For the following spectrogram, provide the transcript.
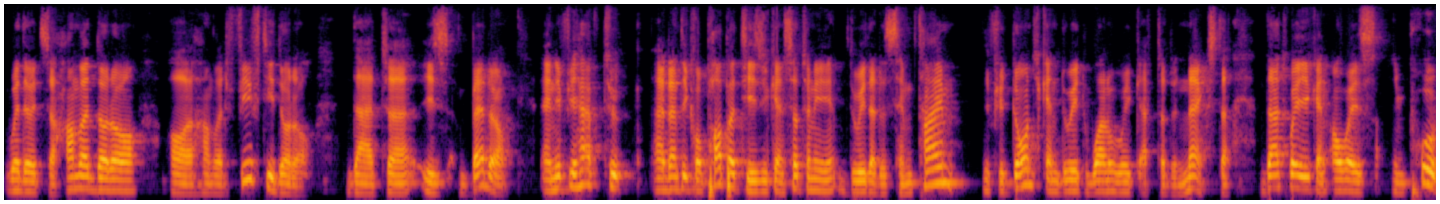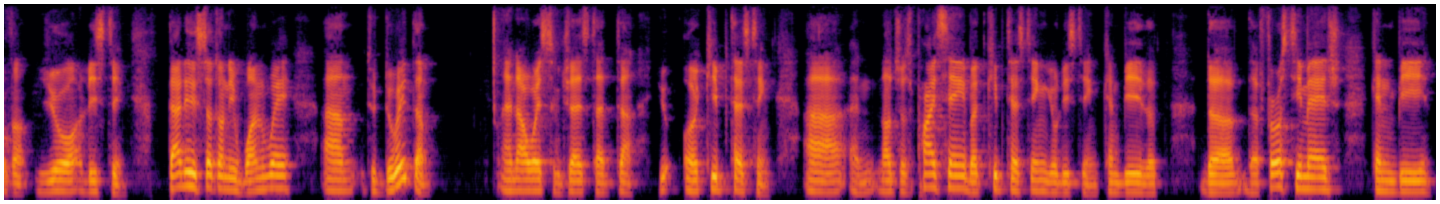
whether it's a $100 or $150 that uh, is better. And if you have two identical properties, you can certainly do it at the same time. If you don't, you can do it one week after the next. That way, you can always improve your listing. That is certainly one way um, to do it. And I always suggest that uh, you uh, keep testing, uh, and not just pricing, but keep testing your listing. Can be the the the first image can be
